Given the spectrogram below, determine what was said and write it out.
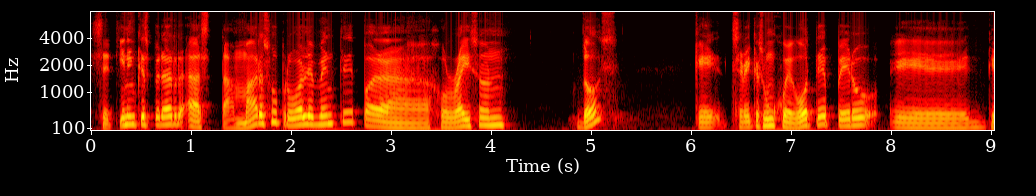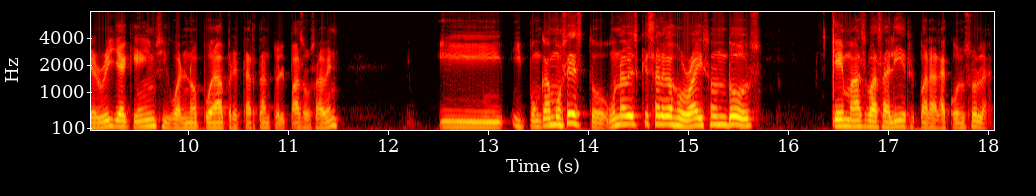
se tienen que esperar hasta marzo probablemente para Horizon 2, que se ve que es un juegote, pero eh, Guerrilla Games igual no puede apretar tanto el paso, ¿saben? Y, y pongamos esto, una vez que salga Horizon 2, ¿qué más va a salir para la consola?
